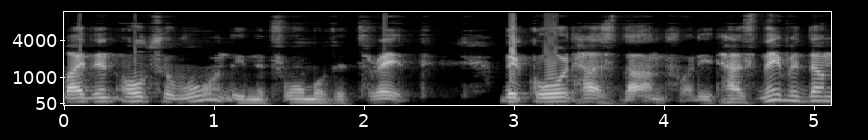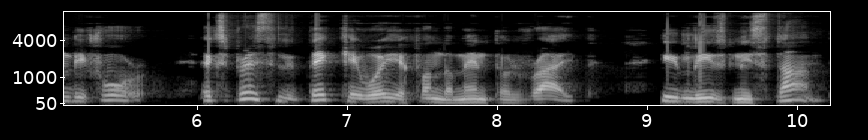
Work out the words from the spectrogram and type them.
Biden also warned in the form of a threat the court has done what it has never done before, expressly take away a fundamental right. It leaves me stunned.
